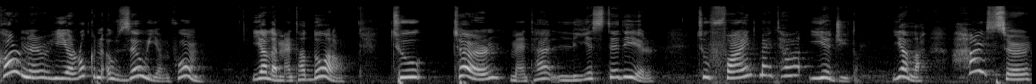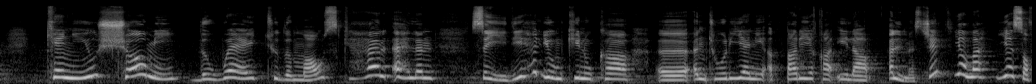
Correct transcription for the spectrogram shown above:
corner هي ركن أو زاوية مفهوم؟ يلا معناتها الدورة. To turn معناتها ليستدير. To find معناتها يجد يلا. Hi sir. Can you show me the way to the mosque? هل أهلا سيدي؟ هل يمكنك أن تريني الطريق إلى المسجد؟ يلا. Yes of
